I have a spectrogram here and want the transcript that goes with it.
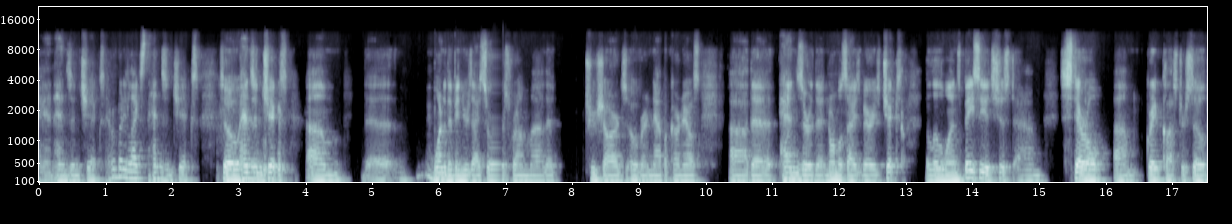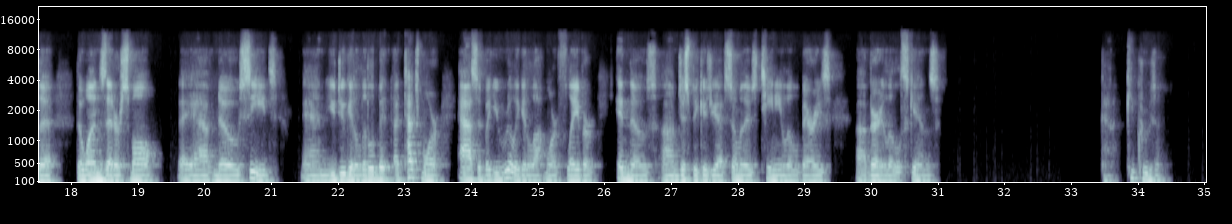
And hens and chicks. Everybody likes the hens and chicks. So hens and chicks. Um, the, one of the vineyards I source from, uh, the Truchards over in Napa Carneros. Uh, the hens are the normal sized berries, chicks, the little ones. Basically, it's just um, sterile um, grape cluster. So the the ones that are small, they have no seeds, and you do get a little bit, a touch more acid, but you really get a lot more flavor in those um, just because you have some of those teeny little berries, uh, very little skins. Kind of keep cruising.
